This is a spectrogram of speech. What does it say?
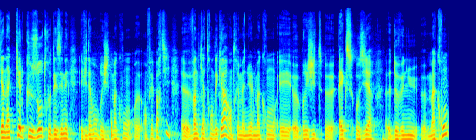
Il y en a quelques autres des aînés. Évidemment, Brigitte Macron euh, en fait partie. 24 ans d'écart entre Emmanuel Macron et Brigitte, ex-osière devenue Macron.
